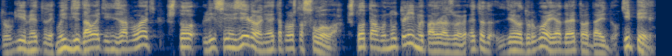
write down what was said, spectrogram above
другие методы. Мы не, давайте не забывать, что лицензирование – это просто слово. Что там внутри мы подразумеваем, это дело другое, я до этого дойду. Теперь,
